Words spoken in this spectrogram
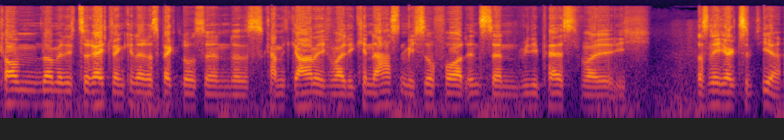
Ich komme damit nicht zurecht, wenn Kinder respektlos sind. Das kann ich gar nicht, weil die Kinder hassen mich sofort instant wie die Pest, weil ich das nicht akzeptiere.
